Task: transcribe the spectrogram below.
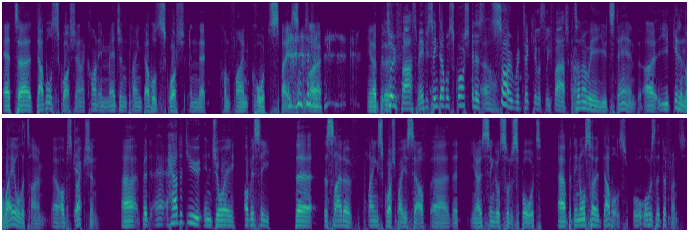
at uh, doubles squash, and I can't imagine playing doubles squash in that confined court space. I, you know, But too fast, man. Have you seen double squash? It is Oh. so ridiculously fast. I don't know where you'd stand. Uh, you'd get in the way all the time, uh, obstruction. Uh, but uh, how did you enjoy, obviously, the the side of playing squash by yourself, uh, that you know, single sort of sport, uh, but then also doubles? What, what was the difference?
